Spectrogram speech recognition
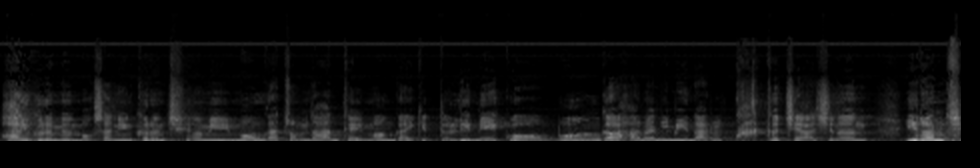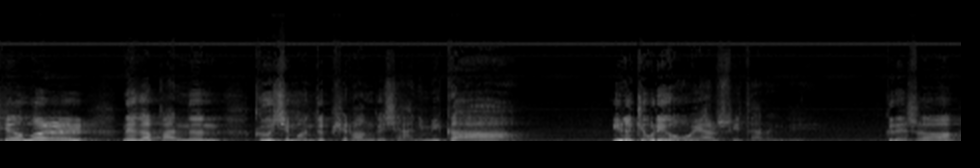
아이 그러면 목사님 그런 체험이 뭔가 좀 나한테 뭔가 이렇게 떨림이 있고 뭔가 하나님이 나를 탁 터치하시는 이런 체험을 내가 받는 그것이 먼저 필요한 것이 아닙니까? 이렇게 우리가 오해할 수 있다는 거예요. 그래서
